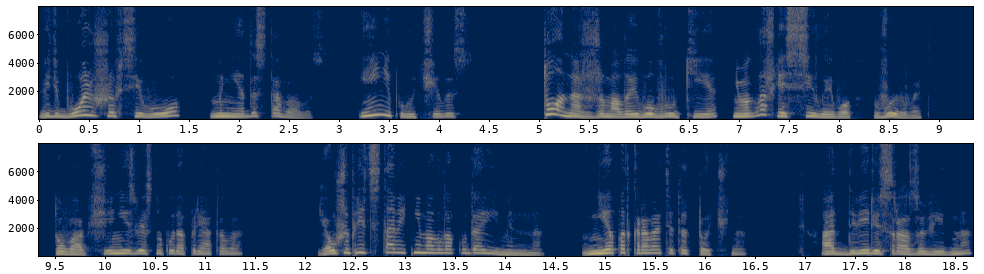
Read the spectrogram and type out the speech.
ведь больше всего мне доставалось. И не получилось. То она сжимала его в руке, не могла ж я силой его вырвать, то вообще неизвестно куда прятала. Я уж и представить не могла, куда именно. Не под кровать это точно. От двери сразу видно,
